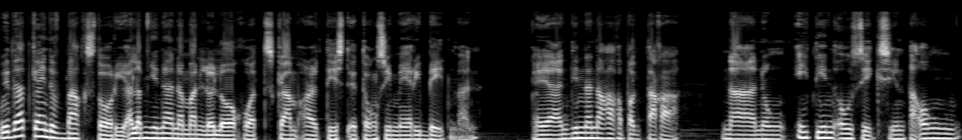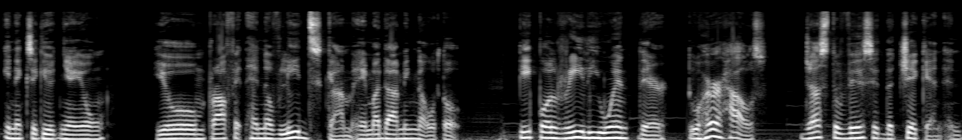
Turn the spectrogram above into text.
With that kind of backstory, alam niyo na naman loloko at scam artist itong si Mary Bateman. Kaya hindi na nakakapagtaka na nung 1806, yung taong inexecute niya yung yung Prophet Hen of Leeds scam, eh madaming nauto. People really went there to her house just to visit the chicken and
